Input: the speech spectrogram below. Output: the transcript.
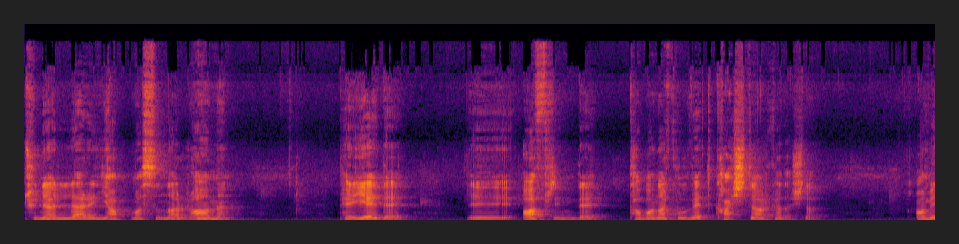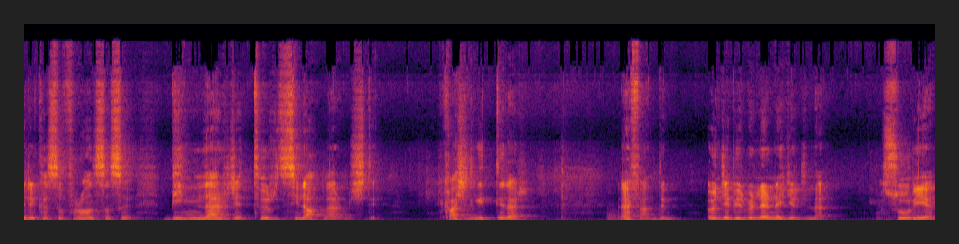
tüneller yapmasına rağmen PYD e, Afrin'de tabana kuvvet kaçtı arkadaşlar. Amerika'sı Fransa'sı binlerce tır silah vermişti. Kaçtı gittiler. Efendim önce birbirlerine girdiler. Suriye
